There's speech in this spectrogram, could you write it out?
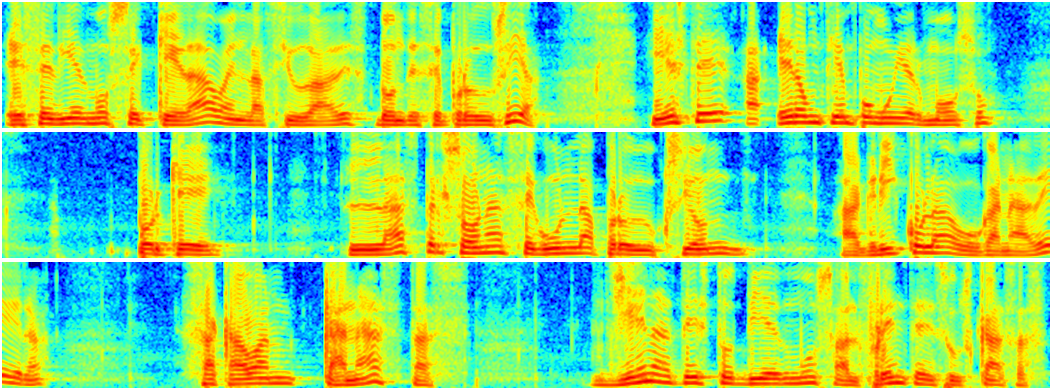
Ese diezmo se quedaba en las ciudades donde se producía. Y este ah, era un tiempo muy hermoso porque las personas, según la producción agrícola o ganadera, sacaban canastas llenas de estos diezmos al frente de sus casas,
